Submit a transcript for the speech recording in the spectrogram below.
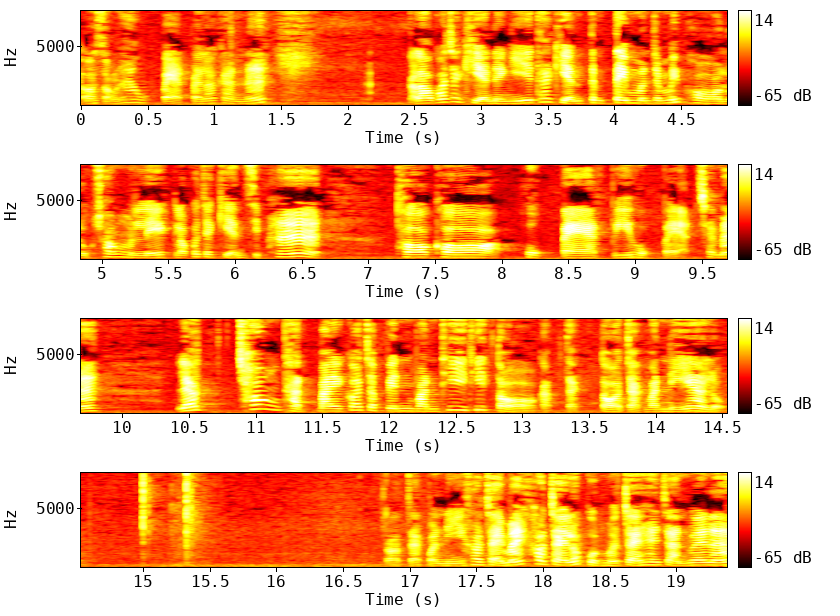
เออ2568ไปแล้วกันนะ เราก็จะเขียนอย่างนี้ ถ้าเขียนเต็มๆมันจะไม่พอลูกช่องมันเล็ก เราก็จะเขียน15ทค68ปี68ใช่ไหมแล้วช่องถัดไปก็จะเป็นวันที่ที่ต่อกับจากต่อจากวันนี้อะลูกต่อจากวันนี้เข้าใจไหมเข้าใจแล้วกดหัวใจให้อาจารย์ด้วยนะ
